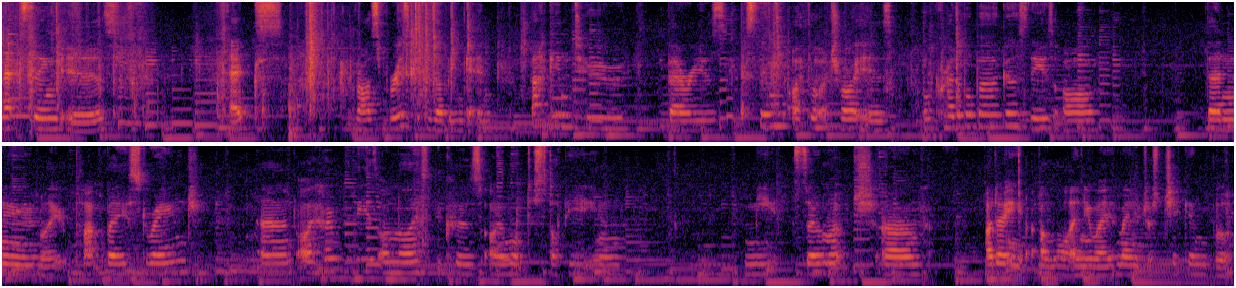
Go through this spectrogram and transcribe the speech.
Next thing is eggs raspberries because I've been getting back into berries. Next thing I thought I'd try is Incredible Burgers. These are their new like plant-based range and I hope these are nice because I want to stop eating meat so much. Um, I don't eat a lot anyway, mainly just chicken but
